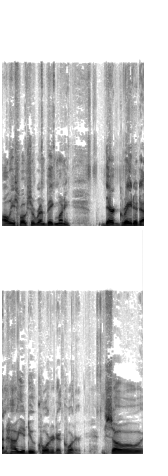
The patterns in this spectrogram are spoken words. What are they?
all these folks who run big money, they're graded on how you do quarter to quarter. So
